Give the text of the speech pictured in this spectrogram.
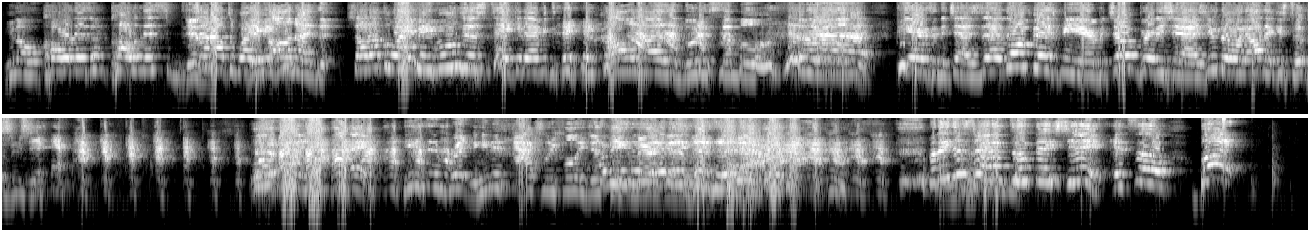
You know, colonism, colonists. Yeah, shout out to white they people. colonized it. Shout out to white people, just taking everything. You colonized the Buddhist symbol. Ah, Pierre's in the chat. No offense, Pierre, but your British ass, you know y'all niggas took some shit. well, I mean, hey, he's in Britain. He didn't actually fully just I mean, take America. but they just trying to took their shit. And so, but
